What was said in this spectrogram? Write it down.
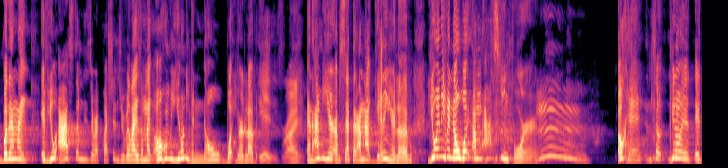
but then, like, if you ask them these direct questions, you realize I'm like, oh, homie, you don't even know what your love is. right. And I'm here upset that I'm not getting your love. You ain't even know what I'm asking for. Okay, and so you know it it,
